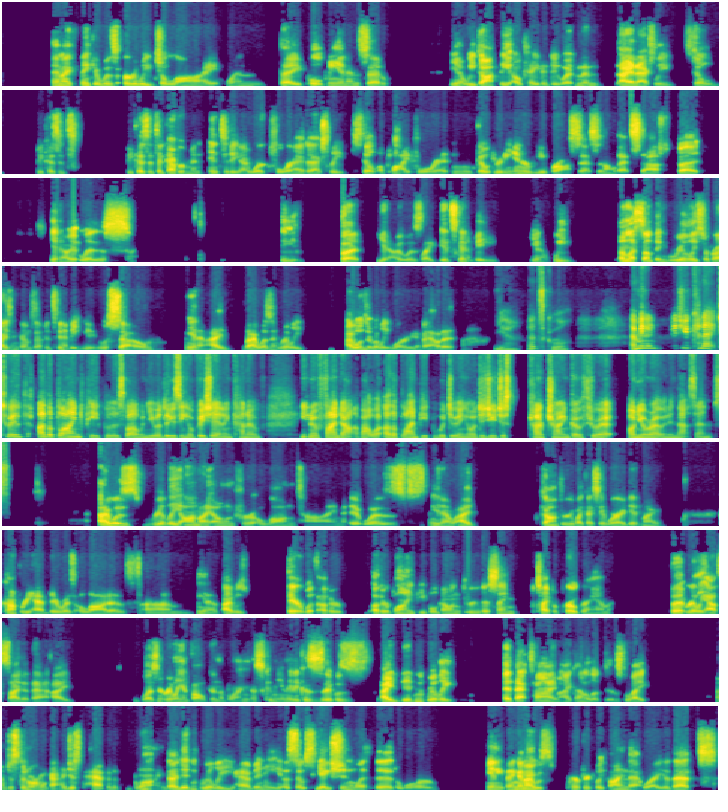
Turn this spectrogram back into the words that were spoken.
and I think it was early July when they pulled me in and said, you know, we got the okay to do it. And then I had actually still because it's because it's a government entity I work for, I had to actually still apply for it and go through the interview process and all that stuff. But you know, it was, but you know, it was like it's going to be, you know, we unless something really surprising comes up, it's going to be you. So, you know, I I wasn't really I wasn't really worried about it. Yeah, that's cool. I mean, did you connect with other blind people as well when you were losing your vision and kind of, you know, find out about what other blind people were doing, or did you just kind of try and go through it on your own in that sense? I was really on my own for a long time. It was, you know, I'd gone through, like I say, where I did my comp rehab. There was a lot of, um, you know, I was there with other other blind people going through the same type of program. But really, outside of that, I wasn't really involved in the blindness community because it was I didn't really at that time I kind of looked as like I'm just a normal guy. I just happen to be blind. I didn't really have any association with it or anything, and I was perfectly fine that way. That's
